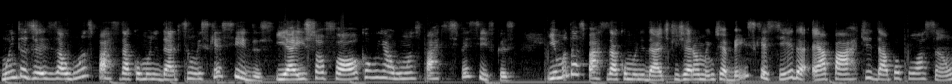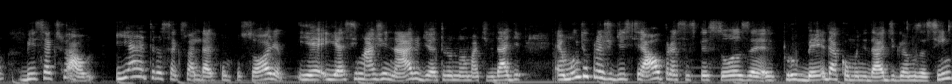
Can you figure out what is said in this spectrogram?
muitas vezes algumas partes da comunidade são esquecidas. E aí só focam em algumas partes específicas. E uma das partes da comunidade que geralmente é bem esquecida é a parte da população bissexual. E a heterossexualidade compulsória e, e, esse imaginário de heteronormatividade é muito prejudicial para essas pessoas, é, para o B da comunidade, digamos assim,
